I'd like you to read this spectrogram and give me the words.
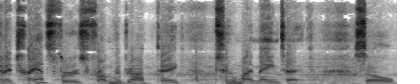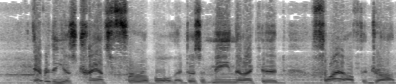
and it transfers from the drop tank to my main tank. So everything is transferable. That doesn't mean that I could fly off the drop.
